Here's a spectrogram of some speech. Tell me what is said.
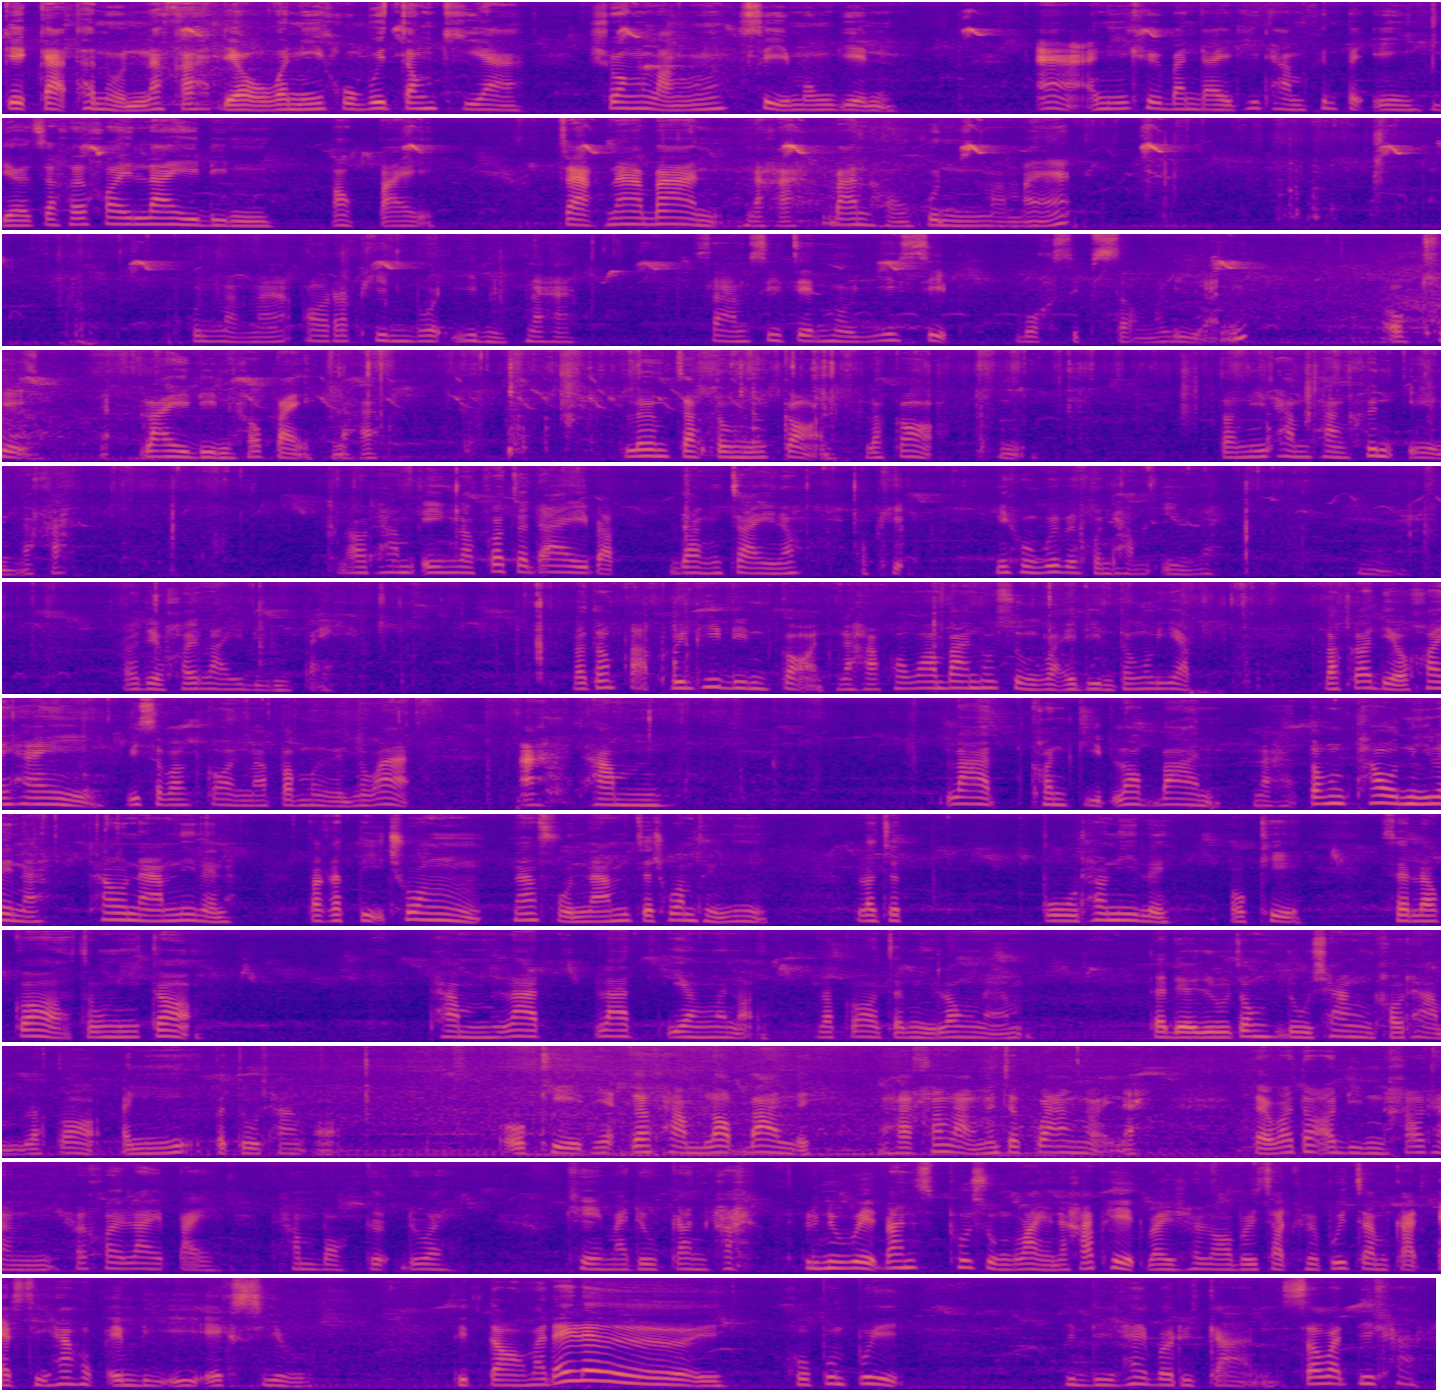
เกกะถนนนะคะ เดี๋ยววันนี้ครูบุ้ยต้องเคลียร์ช่วงหลัง4ี่โมงเย็นอะอันนี้คือบันไดที่ทำขึ้นไปเอง เดี๋ยวจะค่อย ๆ ไล่ดินออกไป จากหน้าบ้านนะคะ บ้านของคุณหมามะคุณหมามะอรพินบัวอินนะคะสามสี่เจ็ดหมู่ยี่สิบบวกสิบสองเหรียญโอเค ไล่ดินเข้าไปนะคะ เริ่มจากตรงนี้ก่อนแล้วก็ตอนนี้ทำทางขึ้นเองนะคะ เราทำเองเราก็จะได้แบบดังใจเนาะโอเค นี่คงไม่เป็นคนทำเองนะอืมแล้วเดี๋ยวค่อยไล่ดินไป เราต้องปรับพื้นที่ดินก่อนนะคะ เพราะว่าบ้านผู้สูงวัยดินต้องเรียบ แล้วก็เดี๋ยวค่อยให้วิศวกรมาประเมินว่าอะทำลาดคอนกรีตรอบบ้านนะคะต้องเท่านี้เลยนะ เท่าน้ำนี่เลยนะปกติช่วงหน้าฝนน้ำจะท่วมถึงนี่ เราจะปูเท่านี้เลย โอเค เสร็จแล้วก็ตรงนี้ก็ ทำลาดลาดเอียงมาหน่อย แล้วก็จะมีร่องน้ำแต่เดี๋ยวดูต้องดูช่างเขาทำแล้วก็อันนี้ประตูทางออก โอเคเนี่ยจะทำรอบบ้านเลยนะคะ ข้างหลังนั่นจะกว้างหน่อยนะ แต่ว่าต้องเอาดินเข้าทางนี้ค่อยๆไล่ไปทำบ่อเกิดด้วย โอเคมาดูกันค่ะรีโนเวทบ้านผู้สูงวัยนะคะ เพจวัยชะลอบริษัทเครือปุ้ยจำกัด s 4 5 6 mbexu ติดต่อมาได้เลยครูปุ้มปุ้ยยินดีให้บริการ สวัสดีค่ะ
